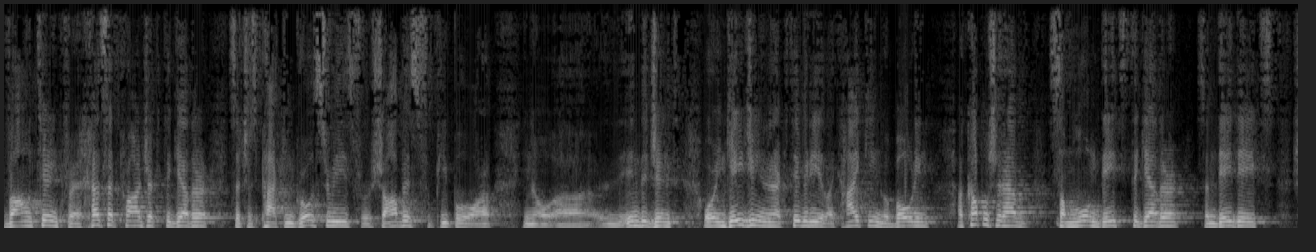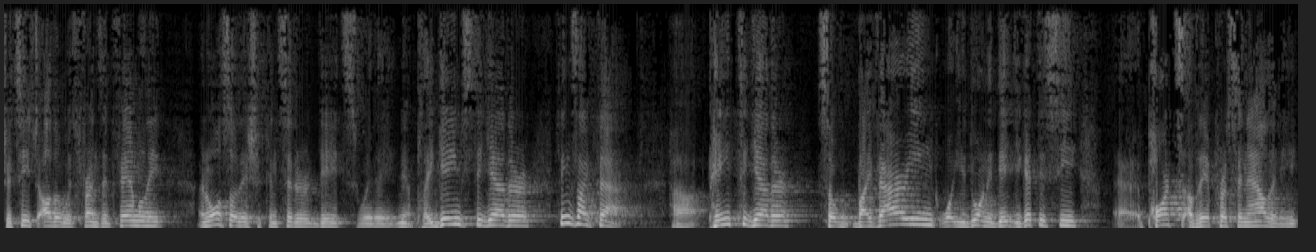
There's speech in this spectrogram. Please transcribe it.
volunteering for a chesed project together, such as packing groceries for Shabbos for people who are, you know, uh, indigent, or engaging in an activity like hiking or boating. A couple should have some long dates together, some day dates, should see each other with friends and family, and also they should consider dates where they you know, play games together, things like that. Uh, paint together. So by varying what you do on a date, you get to see uh, parts of their personality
